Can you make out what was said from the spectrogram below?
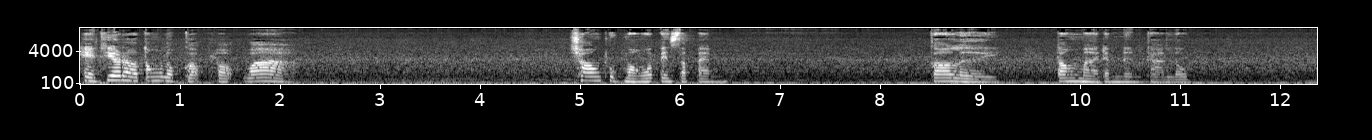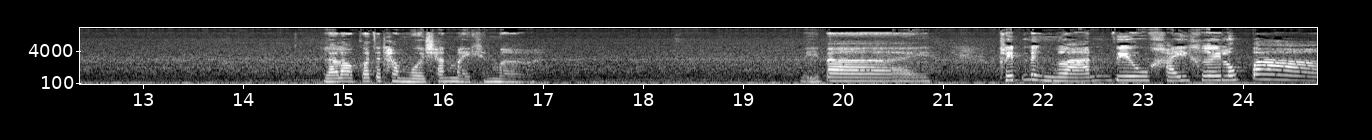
เหตุที่เราต้องลบก็เพราะว่า ช่องถูกมองว่าเป็นสแปม ก็เลยต้องมาดำเนินการลบ แล้วเราก็จะทำเวอร์ชั่นใหม่ขึ้นมาบ๊ายบาย คลิปหนึ่งล้านวิวใครเคยลบบ้าง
